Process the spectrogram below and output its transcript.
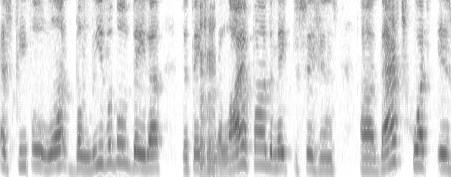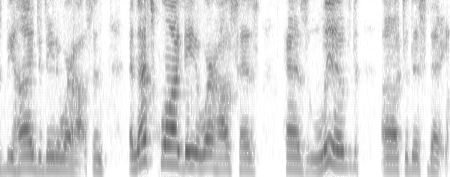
as people want believable data that they can Mhm. rely upon to make decisions, uh, that's what is behind the data warehouse, and and that's why data warehouse has has lived uh, to this day.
